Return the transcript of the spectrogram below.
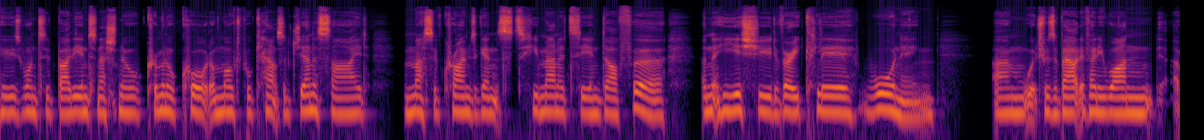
who's wanted by the International Criminal Court on multiple counts of genocide and massive crimes against humanity in Darfur, and that he issued a very clear warning, um, which was about if anyone uh,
